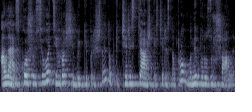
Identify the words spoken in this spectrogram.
Але скорше всього ці гроші, які прийшли, тобто через тяжкість, через напругу, вони б розрушали.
